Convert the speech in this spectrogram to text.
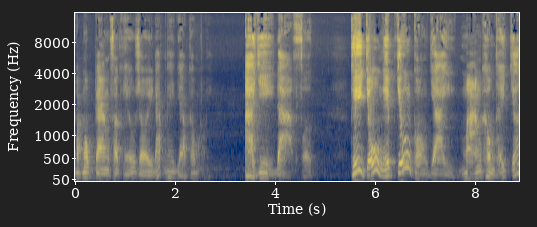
Đọc một tràng Phật hiểu rồi đáp ngay vào câu hỏi. A-di-đà Phật. Thí chủ nghiệp chướng còn dài, mạng không thể chết.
